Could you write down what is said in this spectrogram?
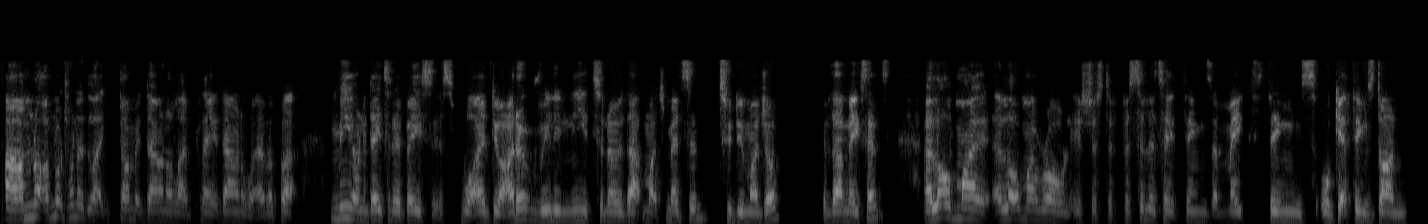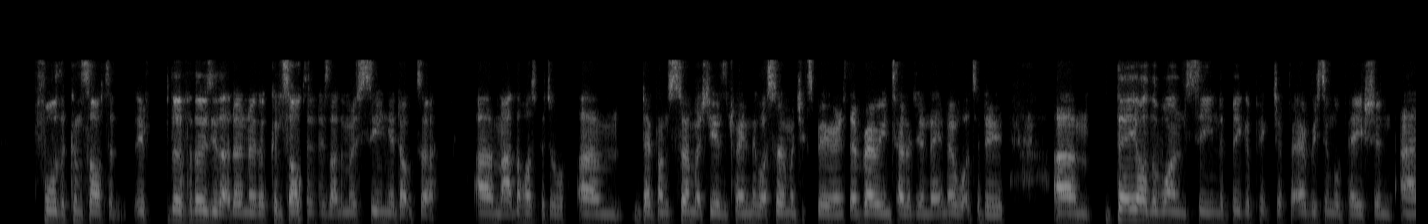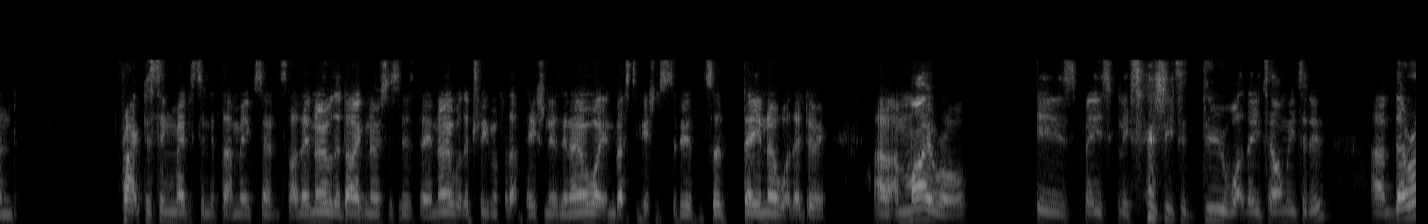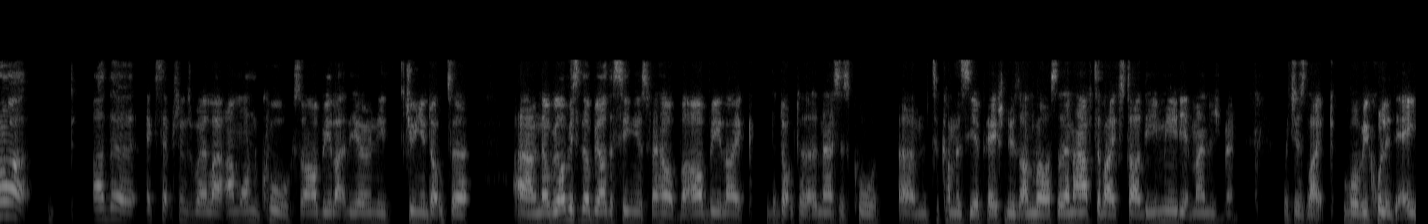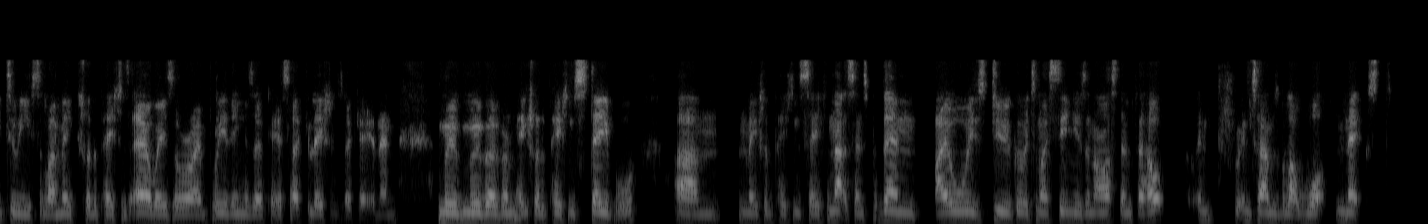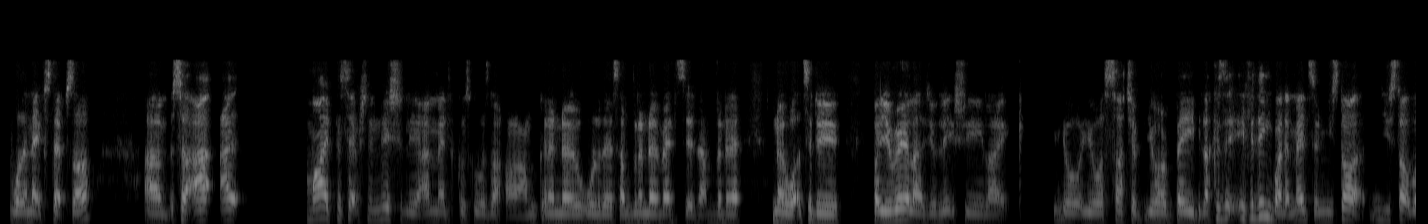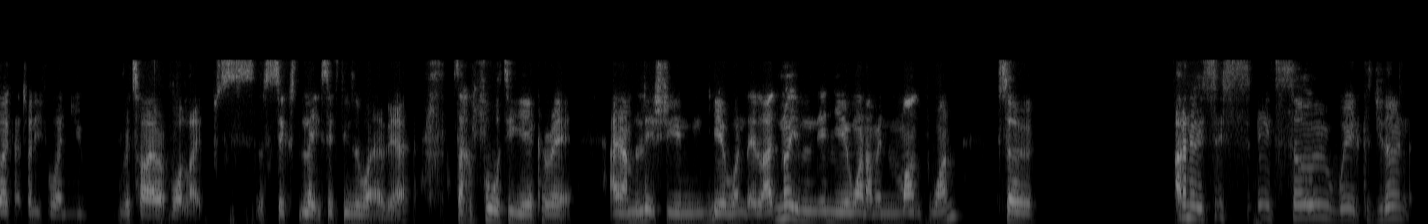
I'm not I'm not trying to like dumb it down or like play it down or whatever, but me on a day-to-day basis, what I do, I don't really need to know that much medicine to do my job, if that makes sense. A lot of my a lot of my role is just to facilitate things and make things or get things done for the consultant. If the, for those of you that don't know, the consultant is like the most senior doctor um, at the hospital. Um, they've done so much years of training, they've got so much experience, they're very intelligent, they know what to do. Um, they are the ones seeing the bigger picture for every single patient and practicing medicine, if that makes sense. Like they know what the diagnosis is, they know what the treatment for that patient is, they know what investigations to do, so they know what they're doing. Uh, and my role is basically essentially to do what they tell me to do. Um, there are other exceptions where like I'm on call, so I'll be like the only junior doctor. Um, there'll be obviously there'll be other seniors for help, but I'll be like the doctor that the nurses call um, to come and see a patient who's unwell. So then I have to like start the immediate management, which is like well we call it the A to E, so like make sure the patient's airways are all right, breathing is okay, circulation is okay, and then move move over and make sure the patient's stable, um, and make sure the patient's safe in that sense. But then I always do go to my seniors and ask them for help in in terms of like what next what the next steps are. Um, so I, I my perception initially at medical school was like, oh, I'm gonna know all of this. I'm gonna know medicine. I'm gonna know what to do. but you realize you're literally like you're you're such a you're a baby. Like, because if you think about it, medicine, you start you start working at 24 and you retire at what like six late 60s or whatever. Yeah, it's like a 40 year career, and I'm literally in year one. Like, not even in year one. I'm in month one. So I don't know. It's it's it's so weird because you don't.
